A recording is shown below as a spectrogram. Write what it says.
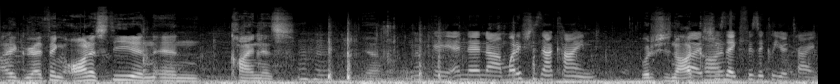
I agree. I think honesty and, and kindness. Yeah. Okay, and then um, what if she's not kind? What if she's not Uh, kind? she's like physically your type.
